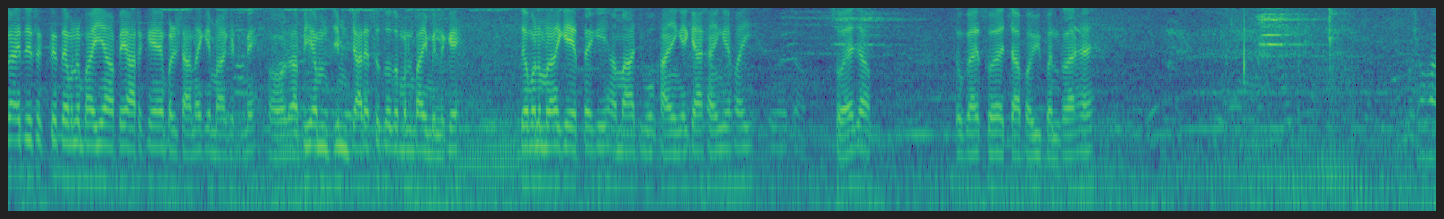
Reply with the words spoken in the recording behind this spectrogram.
गाइस दे सकते थे दमन भाई यहाँ पे आ रखे हैं बल्टाना के मार्केट में और अभी हम जिम जा रहे थे तो दमन भाई मिल गए। दमन भाई कहता है कि हम आज वो खाएँगे क्या खाएँगे भाई? सोया चाप। सोया चाप। तो गाय सोया चाप अभी बन रहा है। तो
